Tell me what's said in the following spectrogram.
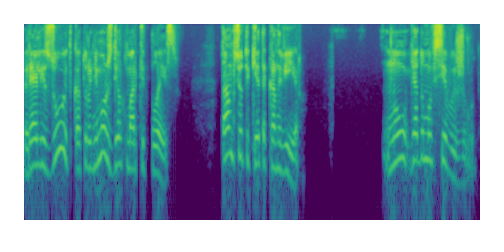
реализует, которую не может сделать marketplace. Там все-таки это конвейер. Ну, я думаю, все выживут.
